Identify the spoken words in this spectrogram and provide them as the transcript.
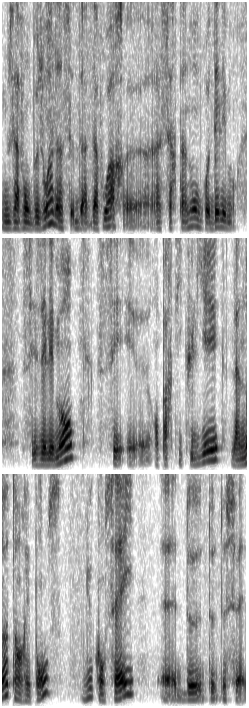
nous avons besoin d'avoir un certain nombre d'éléments. Ces éléments, c'est en particulier la note en réponse du Conseil euh, de, de, Suez.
